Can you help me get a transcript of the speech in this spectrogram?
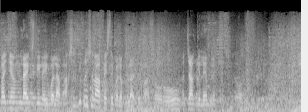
kanyang lifesteal ay wala pa. Actually, hindi pa siya naka-Festival of Blood, diba? So, Oo. na-jungle emblem siya dito. Hindi,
